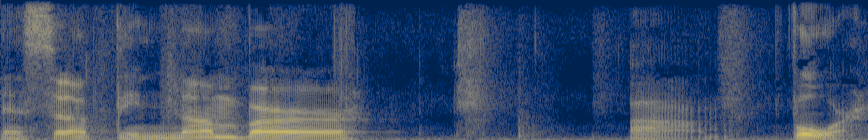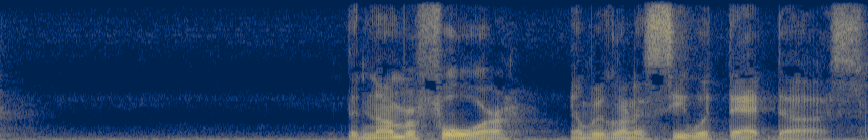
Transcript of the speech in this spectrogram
and set up the number um, four. The number four, and we're going to see what that does.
